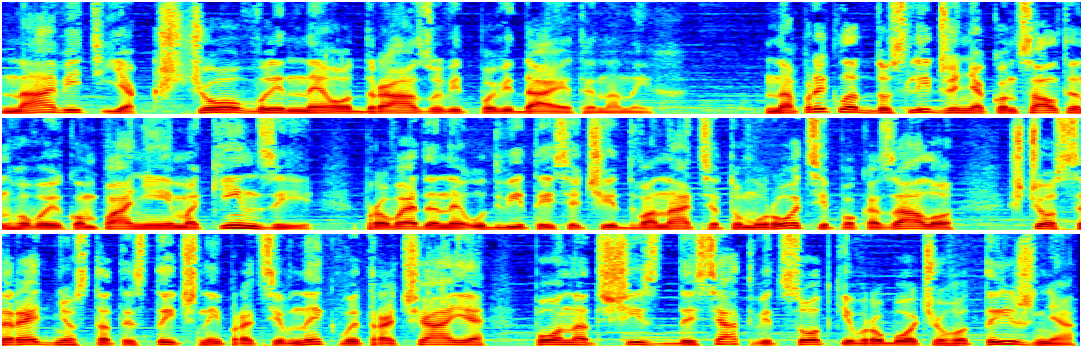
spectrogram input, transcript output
навіть якщо ви не одразу відповідаєте на них. Наприклад, дослідження консалтингової компанії McKinsey, проведене у 2012 році, показало, що середньостатистичний працівник витрачає понад 60% робочого тижня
